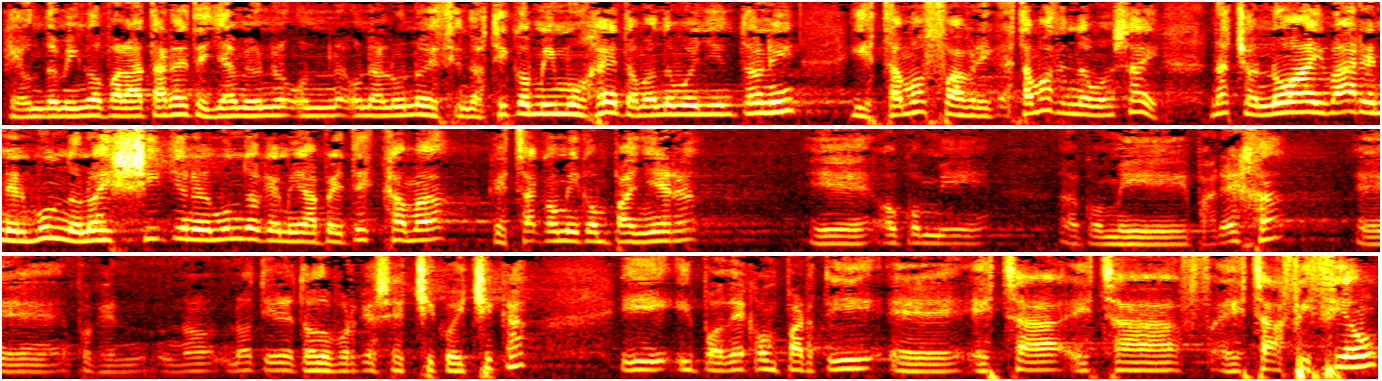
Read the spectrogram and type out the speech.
que un domingo por la tarde te llame un, alumno diciendo, estoy con mi mujer tomando un gin tonic y estamos fabricando, estamos haciendo bonsai. Nacho, no hay bar en el mundo, no hay sitio en el mundo que me apetezca más que estar con mi compañera eh, o, con mi, con mi pareja, eh, porque no, no, tiene todo por qué ser chico y chica, y, poder compartir eh, esta, esta, esta afición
